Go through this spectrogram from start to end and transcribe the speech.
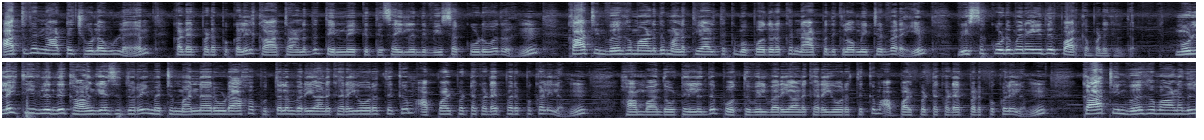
அத்துடன் நாட்டைச் சூழவுள்ள கடற்பரப்புகளில் காற்றானது தென்மேற்கு திசையிலிருந்து வீசக்கூடுவதுடன் காற்றின் வேகமானது மணத்தியாலத்துக்கு முப்பது தொடக்கம் நாற்பது கிலோமீட்டர் வரை வீசக்கூடும் என எதிர்பார்க்கப்படுகிறது. முல்லைத்தீவிலிருந்து காங்கேசதுறை மற்றும் மன்னாரூடாக புத்தளம் வரையான கரையோரத்துக்கும் அப்பாற்பட்ட கடற்பரப்புகளிலும் ஹம்பாந்தோட்டிலிருந்து பொத்துவில் வரையான கரையோரத்துக்கும் அப்பாற்பட்ட கடற்பரப்புகளிலும் காற்றின் வேகமானது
